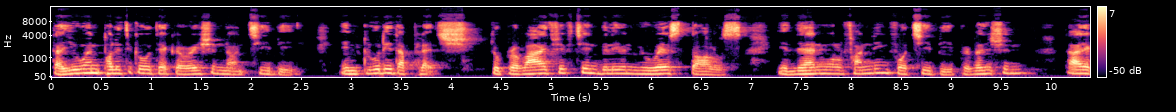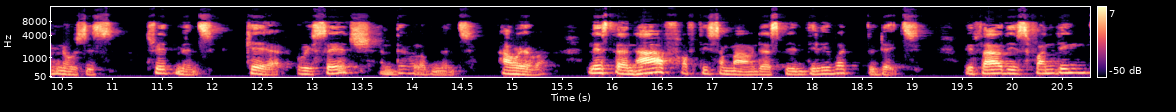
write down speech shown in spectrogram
The UN Political Declaration on TB included a pledge to provide 15 billion US dollars in annual funding for TB prevention, diagnosis, treatments, care, research, and development. However, less than half of this amount has been delivered to date. Without this funding,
